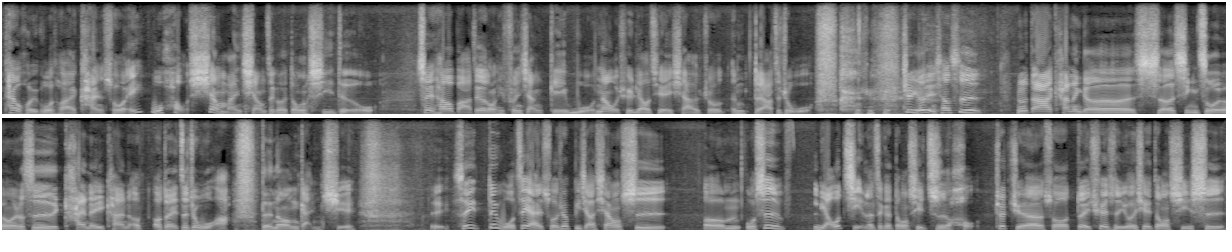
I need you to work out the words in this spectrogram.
他有回过头来看说，哎、我好像蛮像这个东西的哦。所以他要把这个东西分享给我，那我去了解一下，就嗯，对啊，这就我，就有点像是，如果大家看那个十二星座，我就是看了一看，哦哦，对，这就我啊的那种感觉。对，所以对我自己来说，就比较像是，嗯，我是了解了这个东西之后，就觉得说，对，确实有一些东西是，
